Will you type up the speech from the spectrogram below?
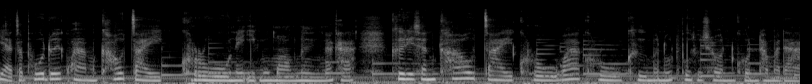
อยากจะพูดด้วยความเข้าใจครูในอีกมุมมองหนึ่งนะคะ คือที่ฉันเข้าใจครูว่าครูคือมนุษย์ปุถุชนคนธรรมดา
